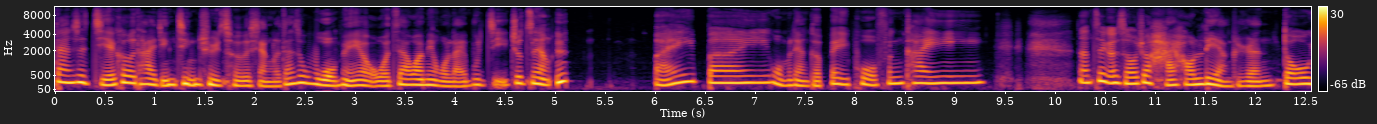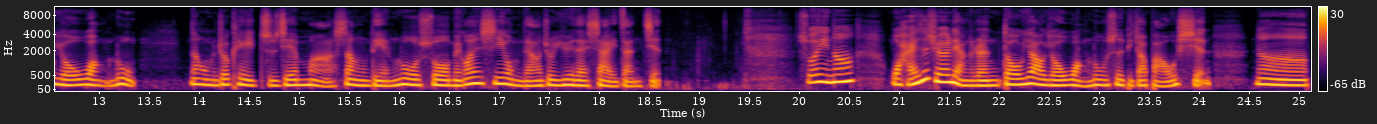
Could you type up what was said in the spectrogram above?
但是杰克他已经进去车厢了，但是我没有，我在外面，我来不及，就这样，嗯，拜拜，我们两个被迫分开。那这个时候就还好，两个人都有网络。那我们就可以直接马上联络，说没关系，我们等下就约在下一站见。所以呢，我还是觉得两个人都要有网络是比较保险。那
